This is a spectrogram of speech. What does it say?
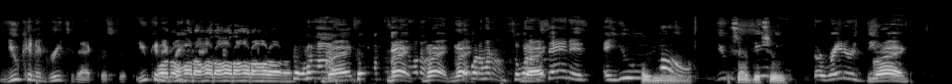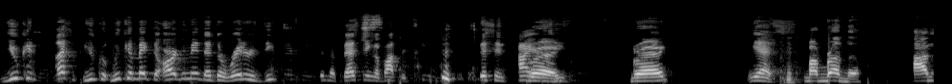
You can agree to that, Krista. You can Hold on, agree to hold on, that. hold on, hold on, hold on, hold on. Hold on. Greg, So what I'm saying, Greg, hold on. Greg, So what? Hold on. So what I'm saying is, and you Hold know, you've Tell the truth. the Raiders Greg, defense. You can let's you could we can make the argument that the Raiders defense has been the best thing about the team this entire Greg, season. Greg, Yes. my brother. I'm,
